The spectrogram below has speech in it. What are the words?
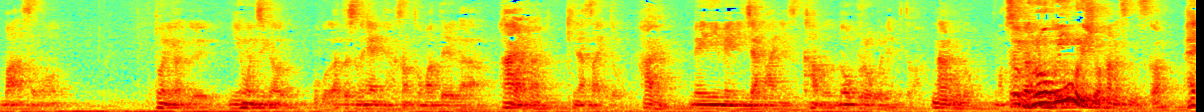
まあそのとにかく日本人が僕私の部屋にたくさん泊まってるから、はい。はい来なさいと。はい。 many many Japanese come no problem と。なるほど。まあその broken English を話すんですか？はい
